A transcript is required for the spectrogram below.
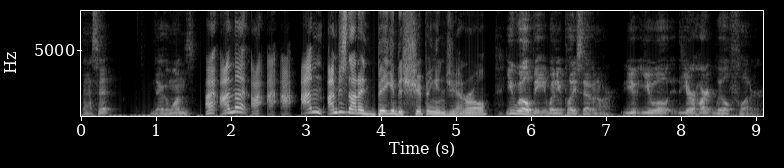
that's it. They're the ones. I, I'm not. I, I, I'm. I'm just not a big into shipping in general. You will be when you play Seven R. You you will. Your heart will flutter.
